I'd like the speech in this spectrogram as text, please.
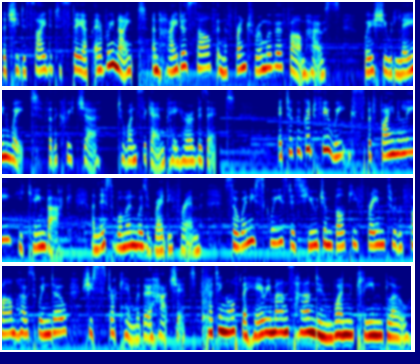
that she decided to stay up every night and hide herself in the front room of her farmhouse, where she would lay in wait for the creature to once again pay her a visit. It took a good few weeks, but finally he came back, and this woman was ready for him. So when he squeezed his huge and bulky frame through the farmhouse window, she struck him with her hatchet, cutting off the hairy man's hand in one clean blow.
